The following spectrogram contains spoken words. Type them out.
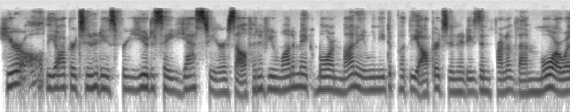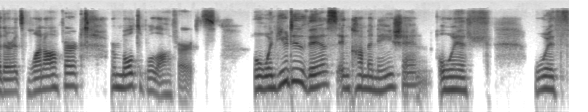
here are all the opportunities for you to say yes to yourself. And if you want to make more money, we need to put the opportunities in front of them more, whether it's one offer or multiple offers. When you do this in combination with with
